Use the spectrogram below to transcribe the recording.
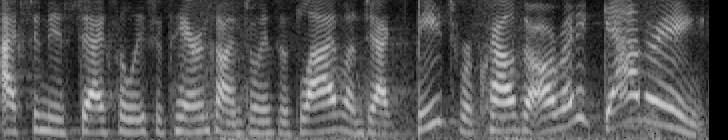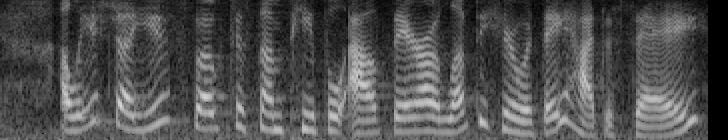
Action News Jax Alicia Tarancon joins us live on Jax Beach, where crowds are already gathering. Alicia, you spoke to some people out there. I'd love to hear what they had to say.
